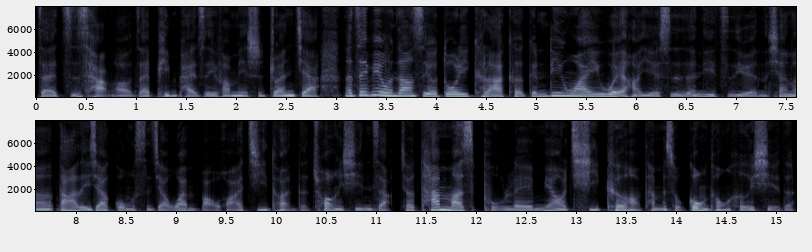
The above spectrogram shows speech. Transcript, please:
在职场啊，在品牌这一方面是专家。那这篇文章是由多利克拉克跟另外一位哈，也是人力资源相当大的一家公司叫万宝华集团的创新长，叫 Thomas。普雷妙奇克哈，他们所共同合写的。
